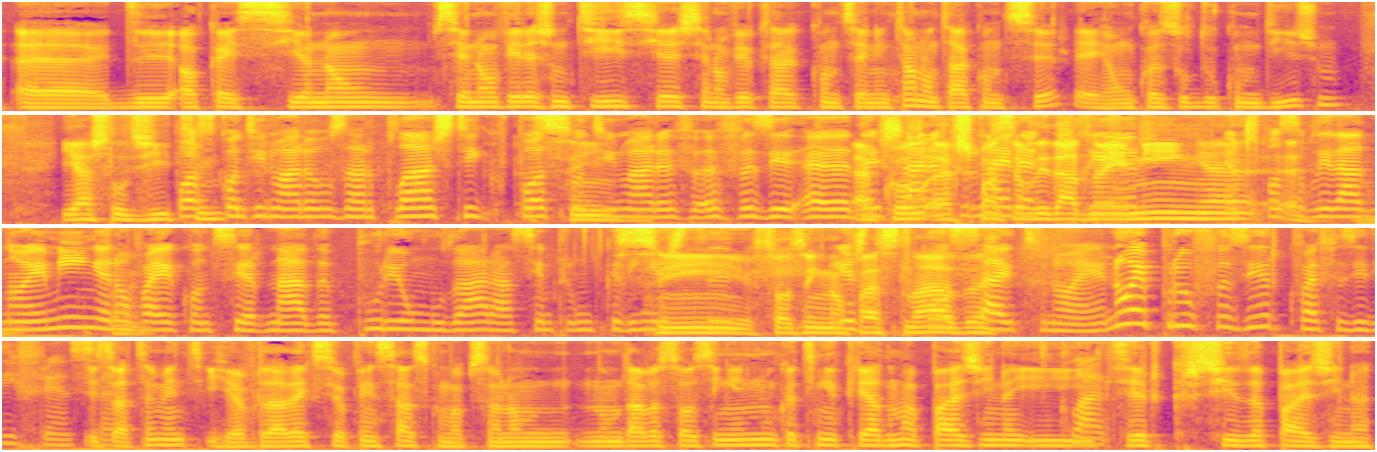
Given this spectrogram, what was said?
uh, de ok, se eu não se eu não ver as notícias, se eu não ver o que está a acontecer, então não está a acontecer, é um casulo do comodismo e acho legítimo Posso continuar a usar plástico, posso Sim. continuar a, fazer, a a, deixar a, a responsabilidade não é correr. minha A responsabilidade não é minha, não vai acontecer nada por eu mudar. Há sempre um bocadinho sim, este, sozinho não este faço nada preconceito, não é? Não é por eu fazer que vai fazer diferença. Exatamente, e a verdade é que se eu pensasse que uma pessoa não, me- não me dava sozinha, nunca tinha criado uma página e Claro. ter crescido a página.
